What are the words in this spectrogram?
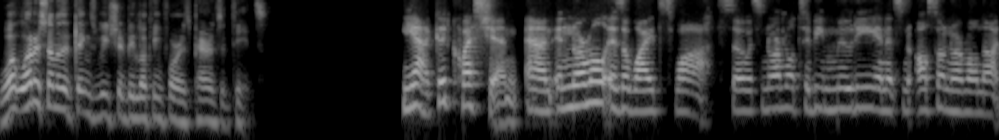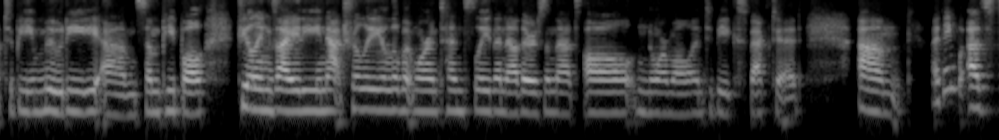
What what are some of the things we should be looking for as parents of teens? Yeah, good question. And and normal is a wide swath. So it's normal to be moody and it's also normal not to be moody. Um, some people feel anxiety naturally a little bit more intensely than others, and that's all normal and to be expected. Um, I think as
